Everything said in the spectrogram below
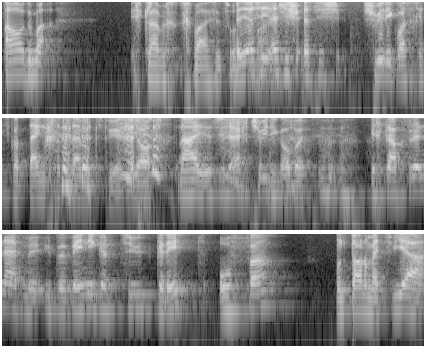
Ah, du meinst... Ich glaube, ich, ich weiss jetzt, was Ja, du es, es, ist, es ist schwierig, was ich jetzt gerade denke, zusammenzufügen. ja, nein, es ist echt schwierig, aber ich glaube, früher hat man über weniger Zeug geredet, offen, und darum hat es wie ein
